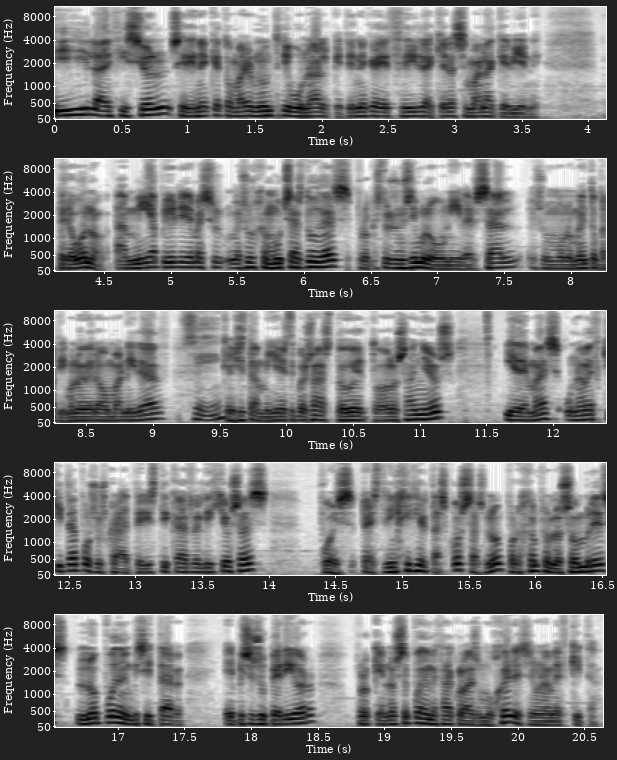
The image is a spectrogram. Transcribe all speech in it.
Y la decisión se tiene que tomar en un tribunal, que tiene que decidir de aquí a la semana que viene. Pero bueno, a mí a priori me, sur- me surgen muchas dudas, porque esto es un símbolo universal, es un monumento patrimonio de la humanidad, Sí. que visitan millones de personas todo- todos los años, y además una mezquita, por sus características religiosas, pues restringe ciertas cosas, ¿no? Por ejemplo, los hombres no pueden visitar el piso superior porque no se pueden mezclar con las mujeres en una mezquita.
